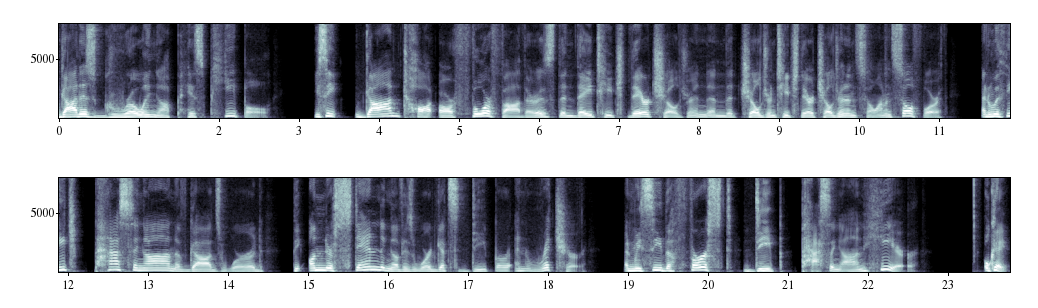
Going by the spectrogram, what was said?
God is growing up his people. You see, God taught our forefathers, then they teach their children, and the children teach their children, and so on and so forth. And with each passing on of God's word, the understanding of his word gets deeper and richer. And we see the first deep passing on here. Okay,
